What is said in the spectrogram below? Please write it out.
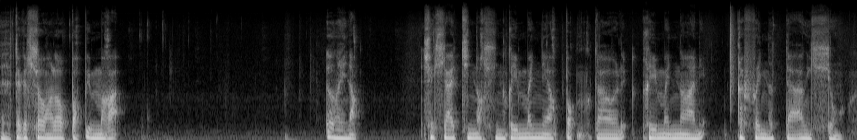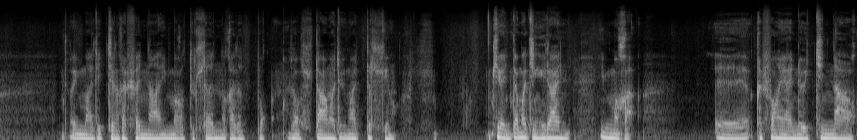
э такерлуангалоорпарп иммаqa эрина қимманниарпоқ таавали қимманнерани qaffannертаа ангиллугу та имма титсен qaffannера иммақартуллааннеқалерпоқ соорл таамату имааттерлигу киан таматин илаан иммаqa э qiffaриаануитсиннаавоq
